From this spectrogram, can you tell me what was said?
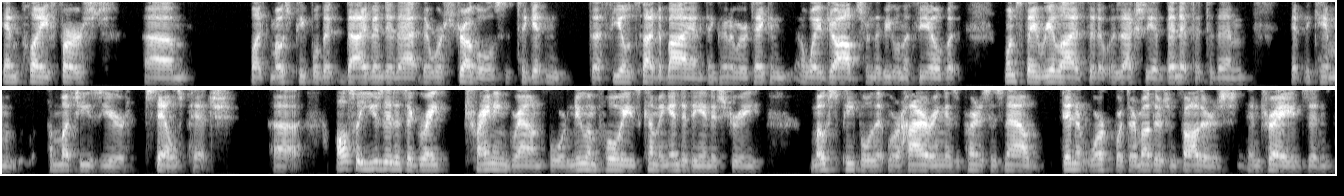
in play first. Um, like most people that dive into that, there were struggles to getting the field side to buy and thinking we were taking away jobs from the people in the field. But once they realized that it was actually a benefit to them, it became a much easier sales pitch. Uh, also, use it as a great training ground for new employees coming into the industry. Most people that we're hiring as apprentices now didn't work with their mothers and fathers in trades, and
